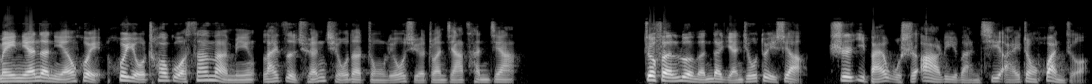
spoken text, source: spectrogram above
每年的年会会有超过三万名来自全球的肿瘤学专家参加。这份论文的研究对象是一百五十二例晚期癌症患者，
